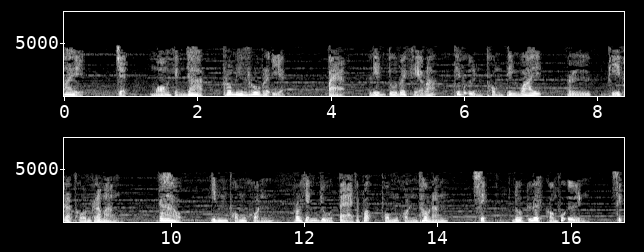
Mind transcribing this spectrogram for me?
ให้เจ็ดมองเห็นยาก เพราะมีรูปละเอียดแปดเลี้ยงตัวด้วยเขระที่ผู้อื่นถมทิ้งไว้ หรือผีกระโถนกระมังเก้ากินผมขน เพราะเห็นอยู่แต่เฉพาะผมขนเท่านั้นสิบดูดเลือดของผู้อื่นสิบ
